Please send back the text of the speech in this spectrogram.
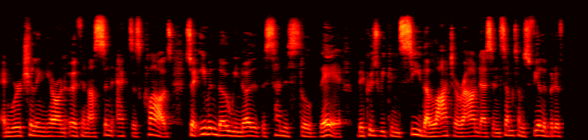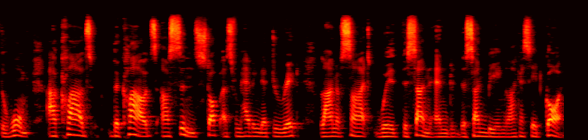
and we're chilling here on earth, and our sin acts as clouds. So even though we know that the sun is still there, because we can see the light around us and sometimes feel a bit of the warmth, our clouds the clouds, our sins stop us from having that direct line of sight with the sun and the sun being, like I said, God.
